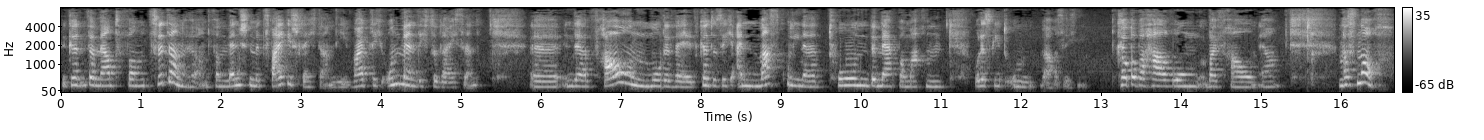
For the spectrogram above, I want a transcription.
Wir könnten vermehrt vom Zittern hören, von Menschen mit zwei Geschlechtern, die weiblich und männlich zugleich sind. Äh, in der Frauenmodewelt könnte sich ein maskuliner Ton bemerkbar machen oder es geht um, was ich, Körperbehaarung bei Frauen. Ja. Was noch?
